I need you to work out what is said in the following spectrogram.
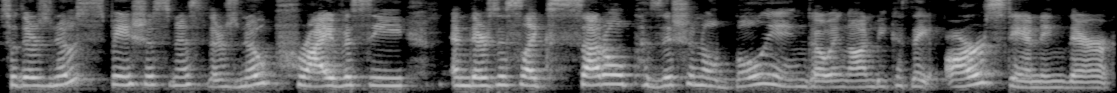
So there's no spaciousness, there's no privacy, and there's this like subtle positional bullying going on because they are standing there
